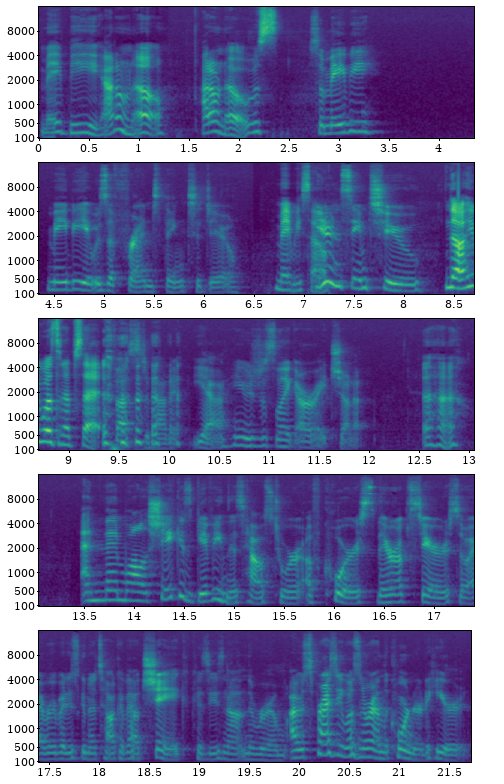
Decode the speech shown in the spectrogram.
Maybe I don't know. I don't know. It was So maybe, maybe it was a friend thing to do. maybe so. He didn't seem too No, he wasn't upset. fussed about it. Yeah, he was just like, "All right, shut up." uh huh. And then while Shake is giving this house tour, of course, they're upstairs, so everybody's going to talk about Shake because he's not in the room. I was surprised he wasn't around the corner to hear it.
